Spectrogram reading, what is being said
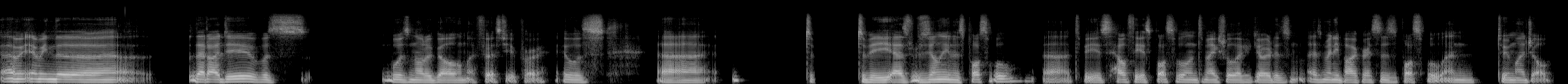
I mean, I mean the that idea was was not a goal in my first year pro. It was uh, to to be as resilient as possible, uh, to be as healthy as possible, and to make sure I could go to as, as many bike races as possible and do my job.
